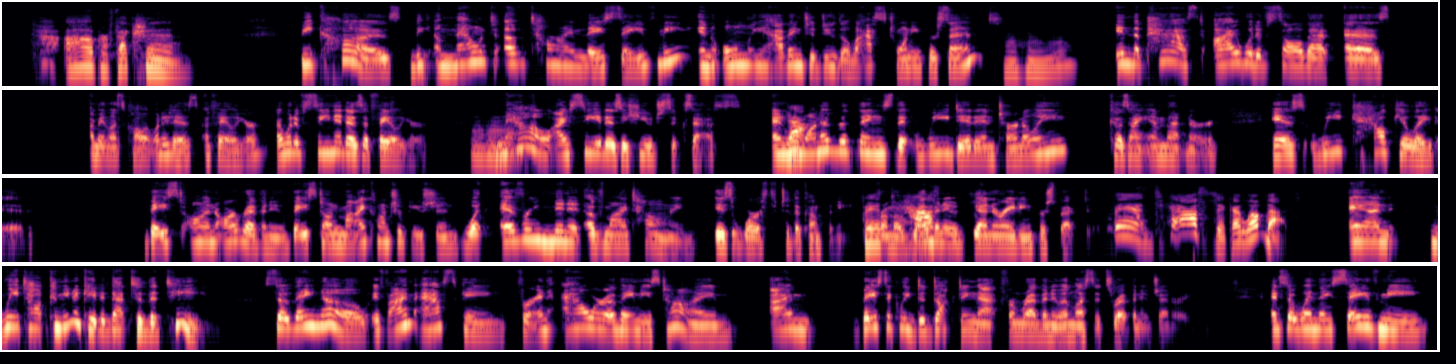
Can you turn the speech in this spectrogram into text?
Ah, perfection. Because the amount of time they save me in only having to do the last 20%, Mm-hmm. in the past, I would have saw that as, I mean, let's call it what it is, a failure. I would have seen it as a failure. Mhm. Now I see it as a huge success. And Yeah. one of the things that we did internally, because I am that nerd, is we calculated based on our revenue, based on my contribution, what every minute of my time is worth to the company from a revenue generating perspective. Fantastic. I love that. And we talk, communicated that to the team. So they know if I'm asking for an hour of Amy's time, I'm basically deducting that from revenue unless it's revenue generating. And so when they save me,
